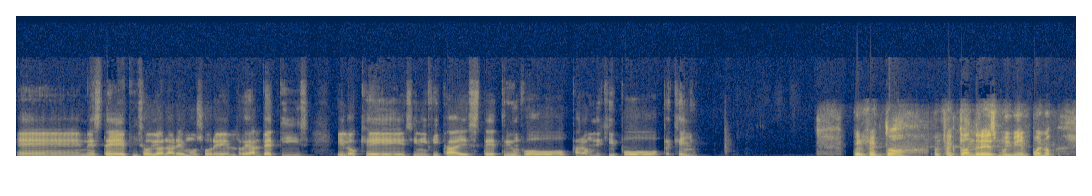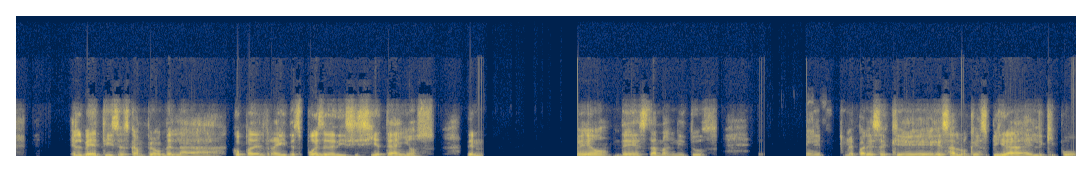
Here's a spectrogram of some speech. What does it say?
Eh, en este episodio hablaremos sobre el Real Betis y lo que significa este triunfo para un equipo pequeño. Perfecto, perfecto Andrés, muy bien. Bueno, el Betis es campeón de la Copa del Rey después de 17 años de de esta magnitud. Eh, me parece que es a lo que aspira el equipo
